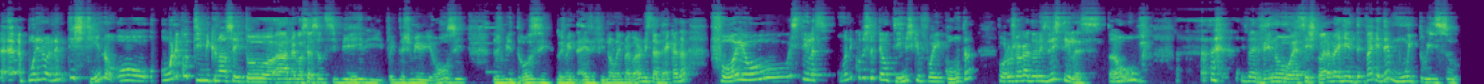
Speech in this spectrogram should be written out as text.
É, é, por ironia do destino, o, o, único time que não aceitou a negociação do CBA foi em 2011, 2012, 2010, enfim, não lembro agora, no início da década, foi o Steelers. O único dos 31 times que foi contra foram os jogadores do Steelers. Então, vai vendo essa história, vai render, vai render muito isso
